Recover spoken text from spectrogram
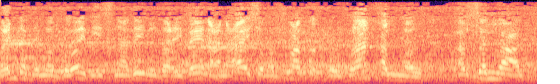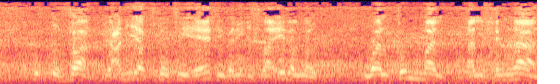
وعند ابن المردوي بإسنادين ضعيفين عن عائشة مرفوعة الطوفان الموت. ارسلنا الطوفان يعني يكثر في إيه؟ في بني إسرائيل الموت. والقمل الحمان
